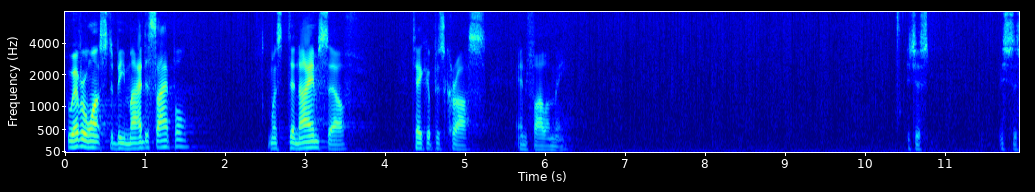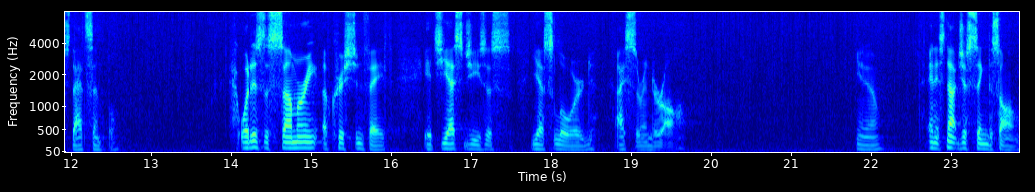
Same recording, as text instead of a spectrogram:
Whoever wants to be my disciple must deny himself, take up his cross, and follow me. It's just, it's just that simple. What is the summary of Christian faith? It's yes, Jesus, yes, Lord, I surrender all. You know? And it's not just sing the song,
